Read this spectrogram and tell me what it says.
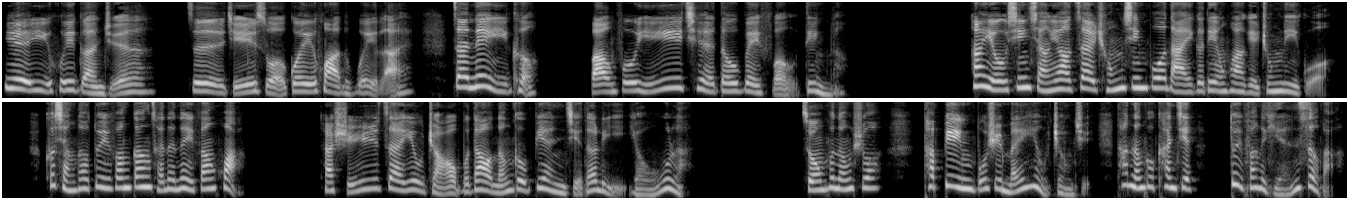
岳一辉感觉自己所规划的未来，在那一刻，仿佛一切都被否定了。他有心想要再重新拨打一个电话给钟立国，可想到对方刚才的那番话，他实在又找不到能够辩解的理由了。总不能说他并不是没有证据，他能够看见对方的颜色吧？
